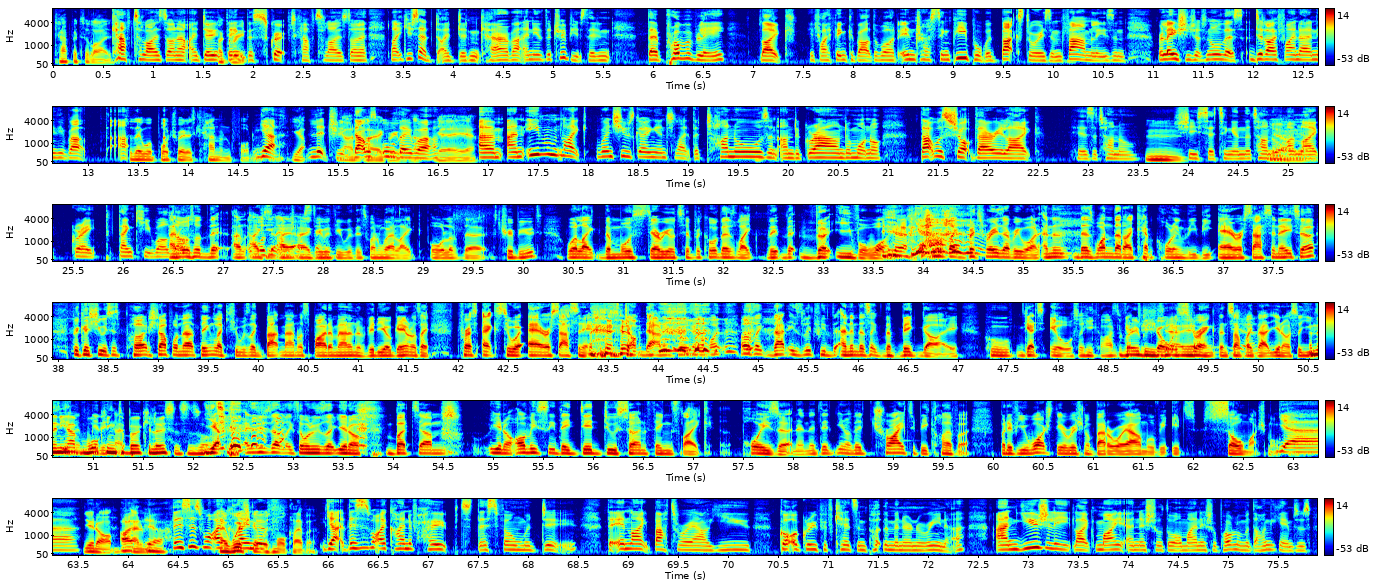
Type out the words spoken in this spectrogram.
capitalize capitalized on it. I don't Agreed. think the script capitalized on it. Like you said, I didn't care about any of the tributes. They didn't. They're probably like, if I think about the word, interesting people with backstories and families and relationships and all this. Did I find out anything about? Uh, so they were portrayed as cannon fodder yeah, yeah literally, Yeah, that was all they that. were. yeah yeah, yeah. Um, and even like when she was going into like the tunnels and underground and whatnot, that was shot very like, here's a tunnel. Mm. She's sitting in the tunnel. Yeah. I'm Yeah. like, great, thank you, well and done. also the, and It I, I agree with you with this one where like all of the tributes were like the most stereotypical there's like the the, the evil one Yeah. who like betrays everyone and then there's one that i kept calling the the air assassinator because she was just perched up on that thing like she was like batman or spider-man in a video game and i was like press x to air assassinate and just jump down and kill someone i was like that is literally the, and then there's like the big guy who gets ill so he can't It's get to rabies, show yeah, his yeah. strength and stuff like that you know so you and then you have walking tuberculosis as well. yeah, and you just have like someone who's like you know, but um, you know, obviously they did do certain things like poison, and they did you know they tried to be clever. But if you watch the original battle royale movie, it's so much more. clever, yeah. you know, I, and yeah. This is what I, I, kind wished of it was more clever. Yeah, this is what I kind of hoped this film would do. That in like Battle Royale, you got a group of kids and put them in an arena. And usually, like my initial thought or my initial problem with the Hunger Games was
